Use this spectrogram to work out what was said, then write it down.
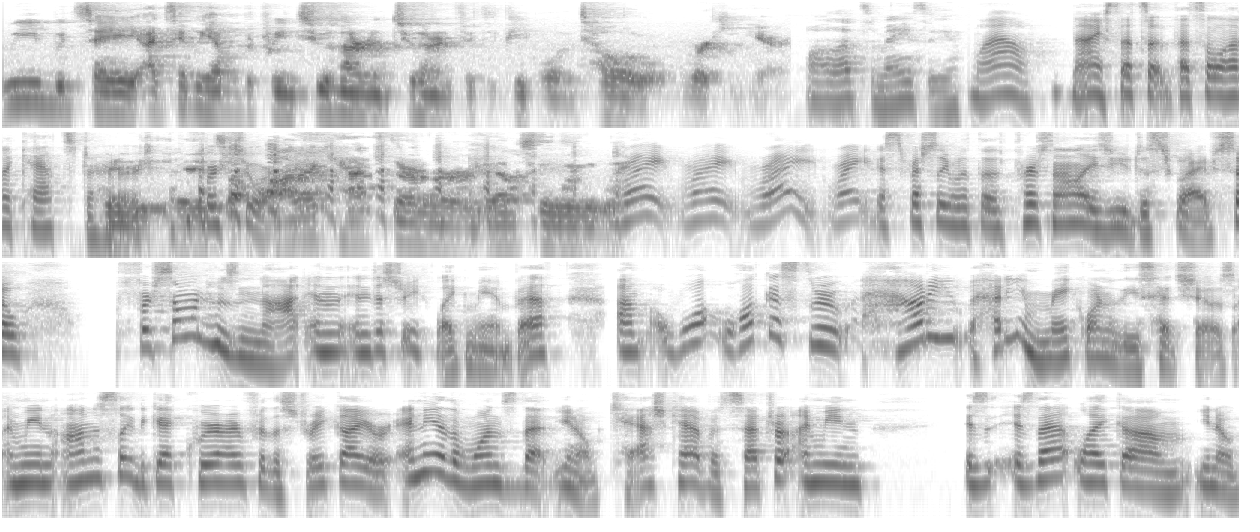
we would say I'd say we have between 200 and 250 people in total working here. Wow, that's amazing. Wow, nice. That's a that's a lot of cats to herd it, for sure. A lot of cats to herd, absolutely. Right, right, right, right. Especially with the personalities you described. So, for someone who's not in the industry like me and Beth, um, walk, walk, us through how do you how do you make one of these hit shows? I mean, honestly, to get Queer Eye for the Straight Guy or any of the ones that you know, Cash Cab, etc. I mean, is is that like um you know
